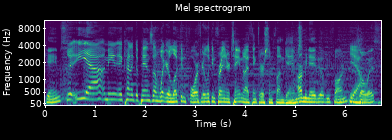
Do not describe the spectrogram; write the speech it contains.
games. Uh, Yeah, I mean, it kind of depends on what you're looking for. If you're looking for entertainment, I think there's some fun games. Army Navy will be fun Yeah. as always.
